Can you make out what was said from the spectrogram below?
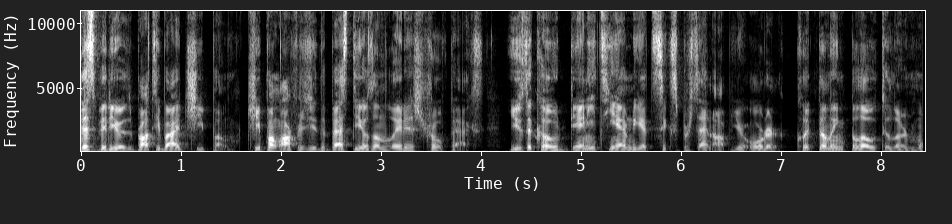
This video is brought to you by Cheapunk. Cheapunk offers you the best deals on the latest Trove packs. Use the code DannyTM to get 6% off your order. Click the link below to learn more.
